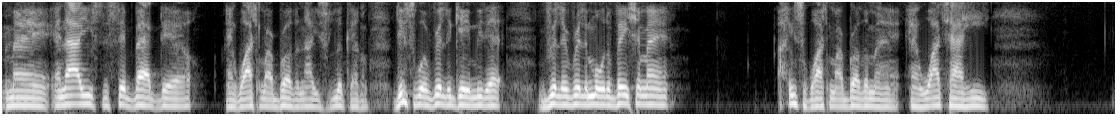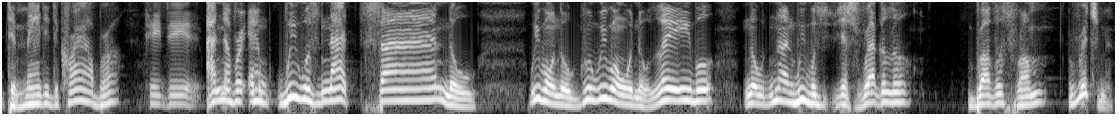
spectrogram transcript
man. man. And I used to sit back there and watch my brother, and I used to look at him. This is what really gave me that really, really motivation, man. I used to watch my brother, man, and watch how he demanded the crowd, bro. He did. I never, and we was not signed, no, we weren't no group, we weren't with no label, no nothing. We was just regular brothers from Richmond.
